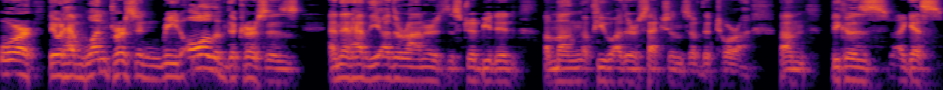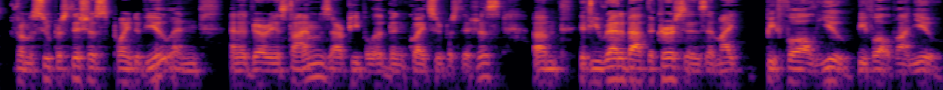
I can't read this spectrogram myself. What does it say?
or they would have one person read all of the curses and then have the other honors distributed among a few other sections of the Torah. Um, because I guess from a superstitious point of view, and and at various times our people have been quite superstitious. Um, if you read about the curses, it might befall you, befall upon you.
